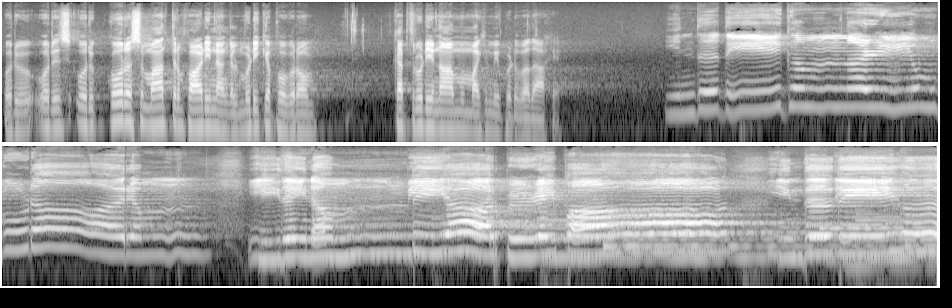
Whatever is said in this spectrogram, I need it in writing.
ஒரு ஒரு ஒரு கோரஸ் மாத்திரம் பாடி நாங்கள் முடிக்கப் போகிறோம். கர்த்தருடைய நாமம் மகிமைப்படுவதாக. இந்த தேகம் அழியும் கூடாரம் இதை நம்பியார் பிழைப்பார். இந்த தேகம்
